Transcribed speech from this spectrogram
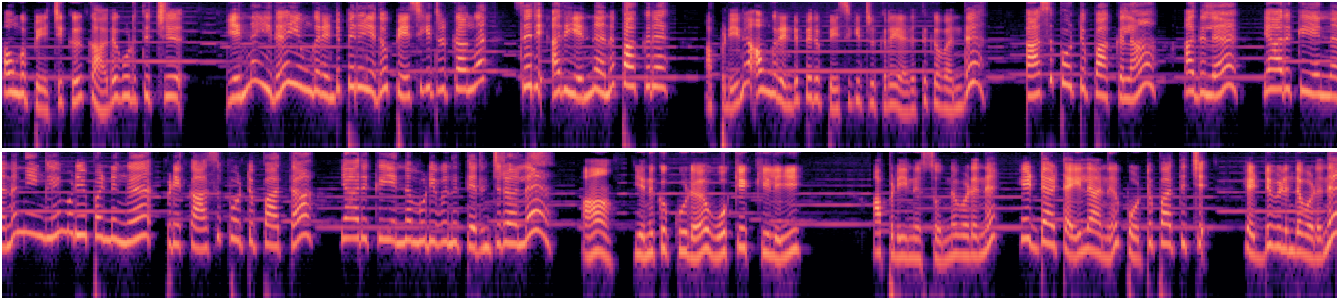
அவங்க பேச்சுக்கு காதை கொடுத்துச்சு. என்ன இது? இவங்க ரெண்டு பேரும் ஏதோ பேசிக்கிட்டு இருக்காங்க. சரி அது என்னன்னு பாக்குற. அப்படின்னு அவங்க ரெண்டு பேரும் பேசிக்கிட்டு இருக்கிற இடத்துக்கு வந்து காசு போட்டு பார்க்கலாம் அதுல யாருக்கு என்னன்னு நீங்களே முடிவு பண்ணுங்க. இப்படி காசு போட்டு பார்த்தா யாருக்கு என்ன முடிவுன்னு தெரிஞ்சிடும்ல ஆ எனக்கு கூட ஓகே கிளி. அப்படின்னு சொன்ன உடனே ஹெட்டா டைலான்னு போட்டு பார்த்துச்சு. ஹெட் விழுந்த உடனே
